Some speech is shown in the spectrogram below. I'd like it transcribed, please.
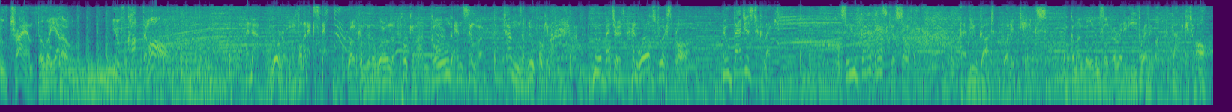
You've triumphed over yellow. You've caught them all. And now you're ready for the next step. Welcome to the world of Pokemon Gold and Silver. Tons of new Pokemon, new adventures, and worlds to explore. New badges to collect. So you've got to ask yourself, have you got what it takes? Pokemon Gold and Silver, rated E for everyone. Gotta catch 'em all.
